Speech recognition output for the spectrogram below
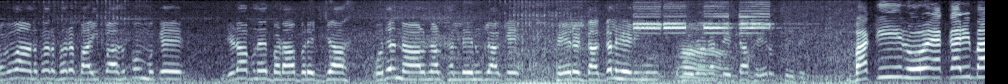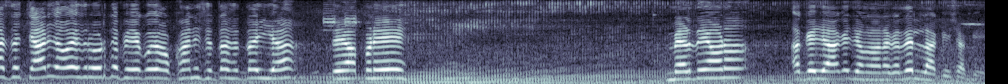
ਭਗਵਾਨਪੁਰ ਫਿਰ ਬਾਈਪਾਸ ਘੁੰਮ ਕੇ ਜਿਹੜਾ ਆਪਣੇ ਬੜਾ ਬ੍ਰਿਜ ਆ ਉਹਦੇ ਨਾਲ ਨਾਲ ਥੱਲੇ ਨੂੰ ਜਾ ਕੇ ਫੇਰ ਗਾਗਲ ਹੇੜੀ ਨੂੰ ਹੋ ਜਾਂਦਾ ਟੇਢਾ ਫੇਰ ਉੱਥੇ ਤੇ। ਬਾਕੀ ਰੋ ਇੱਕ ਵਾਰੀ ਬਸ ਚੜ ਜਾਓ ਇਸ ਰੋਡ ਤੇ, ਫੇਰ ਕੋਈ ਔਖਾ ਨਹੀਂ, ਸਿੱਧਾ ਸਿੱਧਾ ਹੀ ਆ। ਤੇ ਆਪਣੇ ਮਿਲਦੇ ਹੁਣ ਅੱਗੇ ਜਾ ਕੇ ਜਮਨਾ ਨਗਰ ਦੇ ਲਾਗੇ ਛਾਗੇ।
